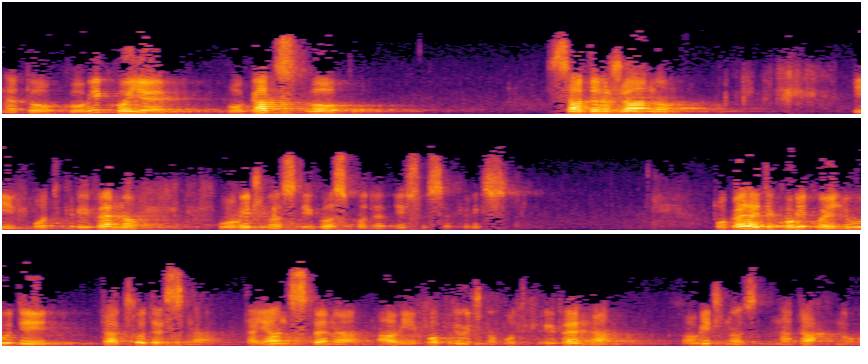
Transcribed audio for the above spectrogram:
na to koliko je bogatstvo sadržano i otkriveno u ličnosti gospoda Isusa Hrista. Pogledajte koliko je ljudi ta čudesna, tajanstvena, ali i poprilično otkrivena ličnost nadahnula.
